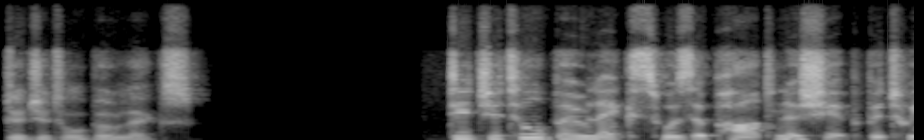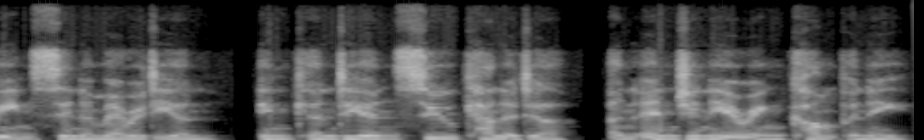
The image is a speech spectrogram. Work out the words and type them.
Digital Bolex. Digital Bolex was a partnership between Cinemeridian, Inc. and Sioux, Canada, an engineering company,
